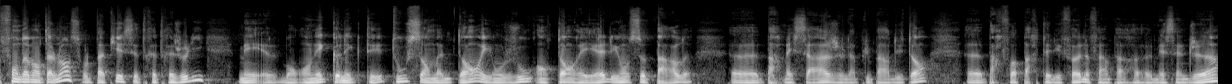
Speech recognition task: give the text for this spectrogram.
Fondamentalement, sur le papier, c'est très très joli, mais euh, bon, on est connectés tous en même temps et on joue en temps réel et on se parle euh, par message la plupart du temps, euh, parfois par téléphone, enfin par euh, Messenger,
